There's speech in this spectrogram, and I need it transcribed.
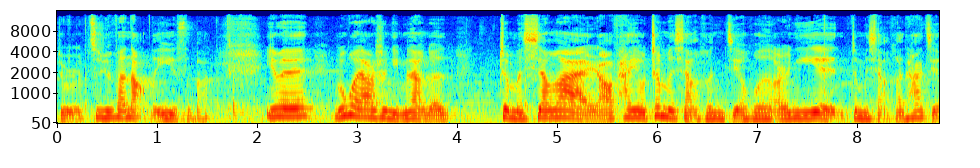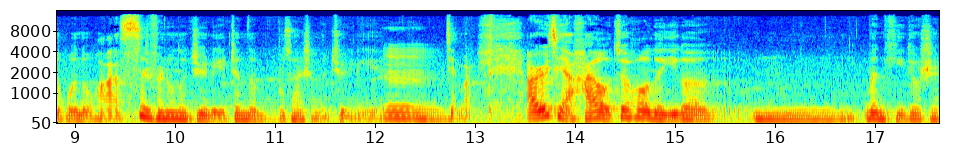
就是自寻烦恼的意思吧。因为如果要是你们两个这么相爱，然后他又这么想和你结婚，而你也这么想和他结婚的话，四十分钟的距离真的不算什么距离。嗯，姐们儿，而且还有最后的一个嗯问题就是，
